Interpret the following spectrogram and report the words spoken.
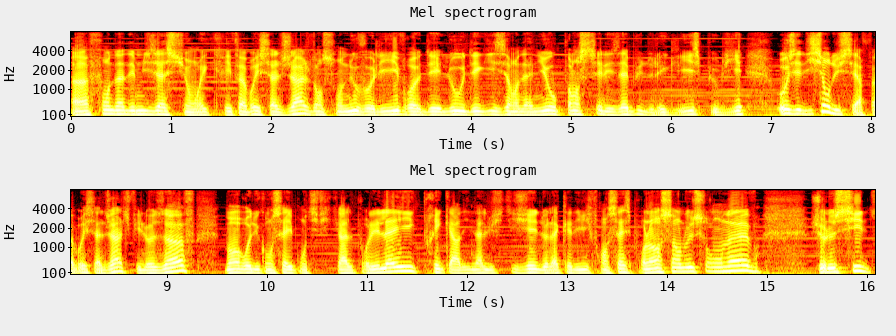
à un fonds d'indemnisation, écrit Fabrice Adjage dans son nouveau livre Des loups déguisés en agneaux, penser les abus de l'Église, publié aux éditions du CERF. Fabrice Adjage, philosophe, membre du Conseil pontifical pour les laïcs, prix cardinal Lustiger de l'Académie française pour l'ensemble de son œuvre. Je le cite,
